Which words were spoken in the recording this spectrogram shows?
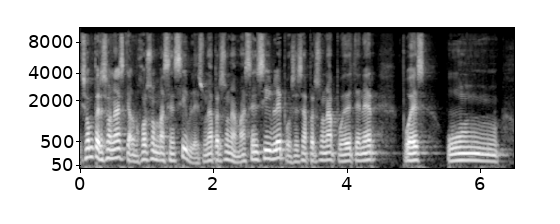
son personas que a lo mejor son más sensibles. Una persona más sensible, pues esa persona puede tener pues una,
